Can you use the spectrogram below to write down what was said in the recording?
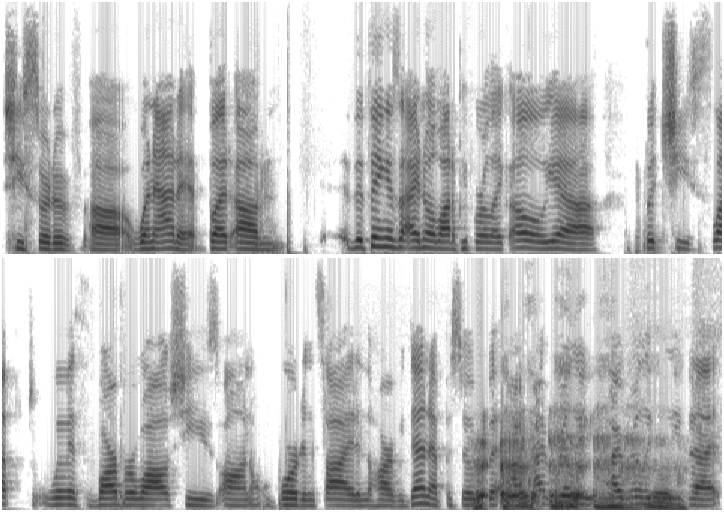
she sort of uh, went at it. But um, the thing is, I know a lot of people are like, oh yeah, but she slept with Barbara while she's on board inside in the Harvey Dent episode. But I, I really, I really believe that.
